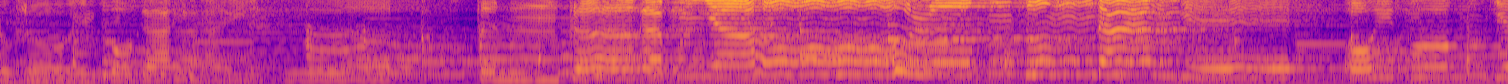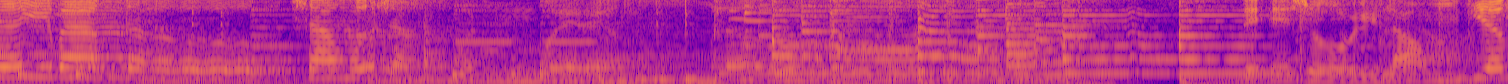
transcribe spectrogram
đâu rồi, cô gái ngày xưa? Tình cờ gặp nhau lúc xuân đang về. Ôi phút giây ban đầu, sao ngỡ rằng mình quen lâu? Để rồi lòng vẫn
